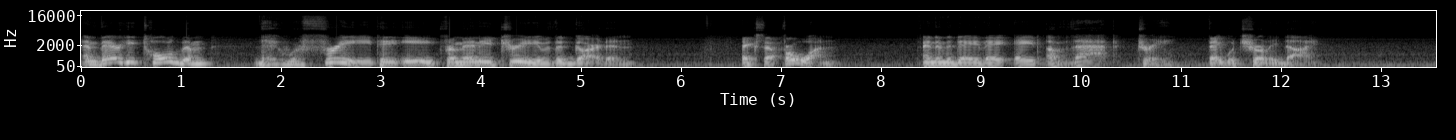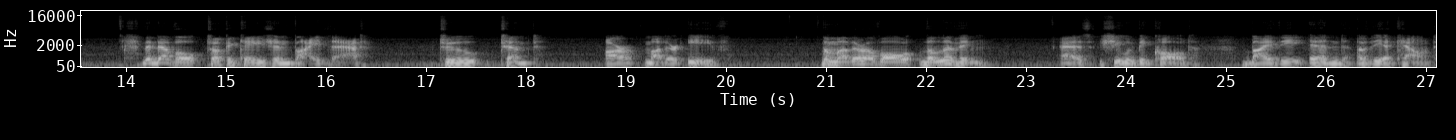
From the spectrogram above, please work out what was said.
And there he told them they were free to eat from any tree of the garden, except for one. And in the day they ate of that tree, they would surely die. The devil took occasion by that to tempt our mother Eve, the mother of all the living, as she would be called by the end of the account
